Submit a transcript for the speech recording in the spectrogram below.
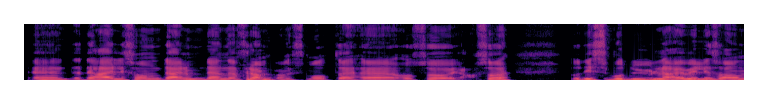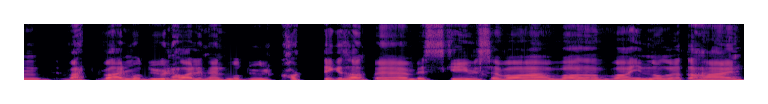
det, er liksom, det er en framgangsmåte. Og så, ja, så og disse modulene er jo veldig sånn, hver, hver modul har liksom et modulkort ikke sant, med beskrivelse. Hva, hva, hva, inneholder dette her?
